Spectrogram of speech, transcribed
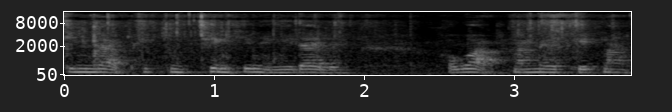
กินแบบพริกชิ้นๆอย่างนี้ได้เลย เพราะว่ามันไม่เผ็ดมาก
